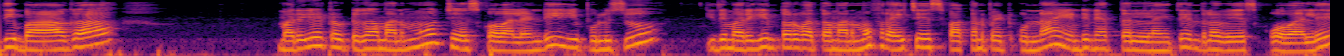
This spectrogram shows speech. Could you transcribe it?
ఇది బాగా మరిగేటట్టుగా మనము చేసుకోవాలండి. ఈ పులుసు ఇది మరిగిన తర్వాత మనము ఫ్రై చేసి పక్కన పెట్టుకున్న ఎండినెత్తలను అయితే ఇందులో వేసుకోవాలి.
